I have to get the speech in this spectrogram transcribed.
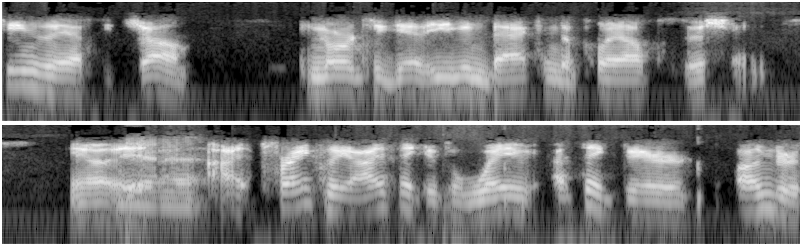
teams they have to jump in order to get even back into playoff position. You know, it, I, frankly, I think it's way. I think they're under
